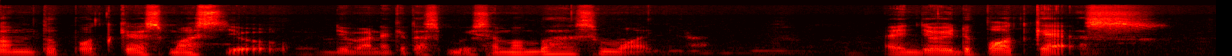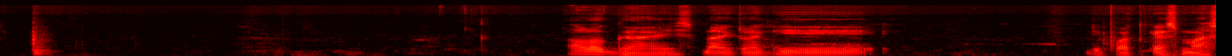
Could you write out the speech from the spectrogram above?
welcome to podcast Mas Yo, di mana kita bisa membahas semuanya. Enjoy the podcast. Halo guys, balik lagi di podcast Mas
